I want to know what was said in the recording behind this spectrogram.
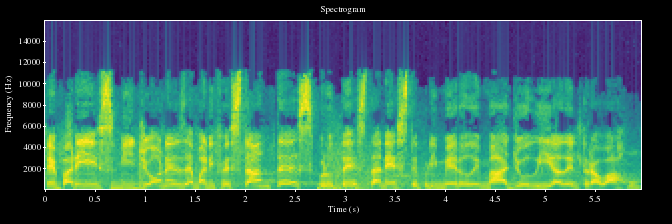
En París, millones de manifestantes protestan este primero de mayo, Día del Trabajo.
